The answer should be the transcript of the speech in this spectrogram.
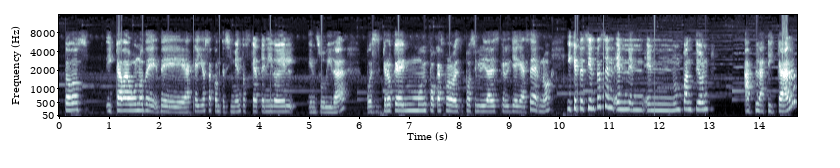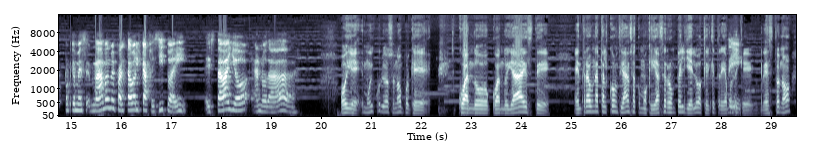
todos y cada uno de, aquellos acontecimientos que ha tenido él en su vida, pues creo que hay muy pocas posibilidades que él llegue a hacer, ¿no? Y que te sientas en, un panteón a platicar, porque nada más me faltaba el cafecito ahí. Estaba yo anodada. Oye, muy curioso, ¿no? Porque cuando, cuando ya este entra una tal confianza, como que ya se rompe el hielo, aquel que traíamos de que esto, ¿no?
